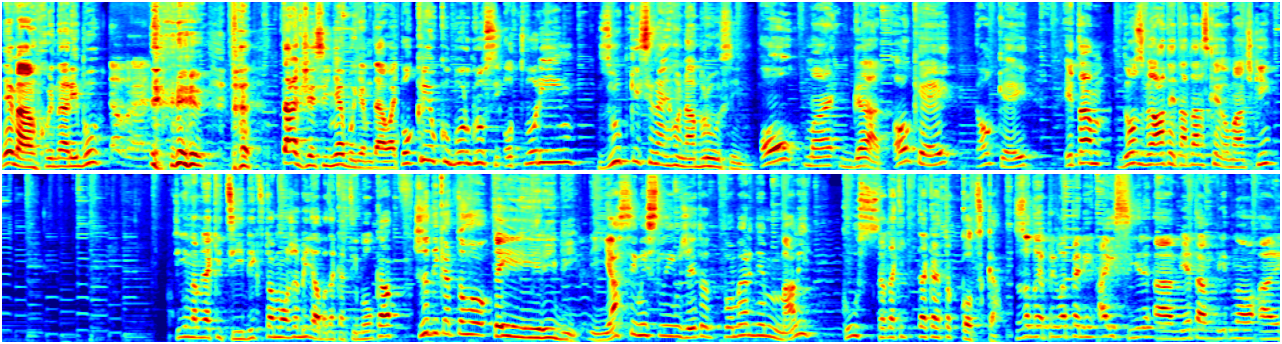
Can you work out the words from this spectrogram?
Nemám chuť na rybu. Dobre. Takže si nebudem dávať. Pokrývku burgeru si otvorím, zúbky si na neho nabrúsim. Oh my god, OK, OK. Je tam dosť veľa tej tatárskej omáčky. Cítim tam nejaký cíbik v tom môže byť, alebo taká cibulka. Čo sa týka toho, tej ryby, ja si myslím, že je to pomerne malý kus. To je taký, takáto kocka. Zozadu je prilepený aj sír a je tam vidno aj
